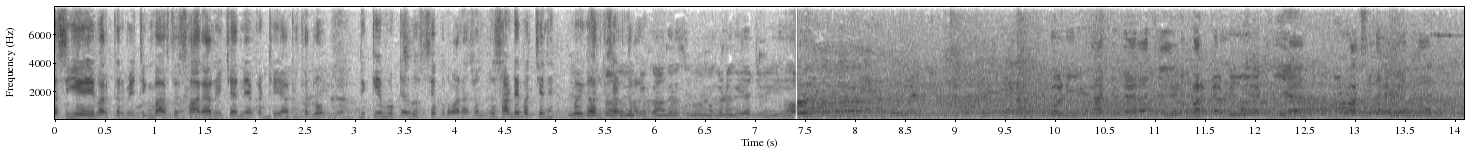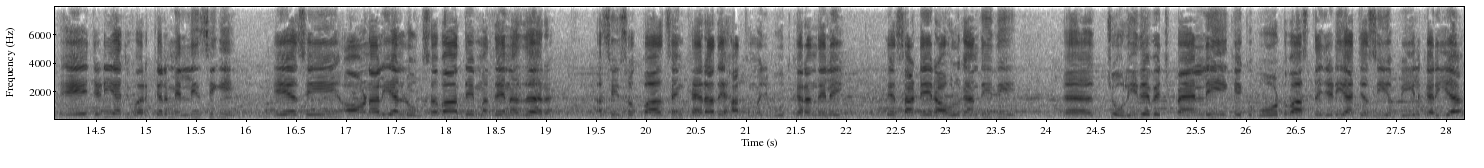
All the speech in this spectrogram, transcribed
ਅਸੀਂ ਇਹ ਵਰਕਰ ਮੀਟਿੰਗ ਵਾਸਤੇ ਸਾਰਿਆਂ ਨੂੰ ਚਾਹੁੰਦੇ ਹਾਂ ਇਕੱਠੇ ਆ ਕੇ ਚੱਲੋ। ਨਿੱਕੇ ਮੋਟੇ ਰੁੱਸੇ ਬੁਲਵਾਣਾ ਚਾਹੁੰਦੇ ਨੇ, ਸਾਡੇ ਬੱਚੇ ਨੇ, ਕੋਈ ਗੱਲ ਨਹੀਂ ਛੱਡਦਾ ਕਾਂਗਰਸ ਨੂੰ ਮੰਗਣਗੇ ਅੱਜ ਵੀ। ਗੋਲੀ ਅੱਜ ਲਹਿਰਾ ਚ ਜਿਹੜੀ ਵਰਕਰ ਮਿਲਣੀ ਰੱਖੀ ਹੈ, ਕੀ ਮਕਸਦ ਹੈਗਾ ਇਹ ਜਿਹੜੀ ਅੱਜ ਵਰਕਰ ਮਿਲਣੀ ਸੀਗੀ, ਇਹ ਅਸੀਂ ਆਉਣ ਵਾਲੀਆਂ ਲੋਕ ਸਭਾ ਦੇ ਮੱਦੇਨਜ਼ਰ ਅਸੀਂ ਸੁਖਪਾਲ ਸਿੰਘ ਖਹਿਰਾ ਦੇ ਹੱਥ ਮਜ਼ਬੂਤ ਕਰਨ ਦੇ ਲਈ ਤੇ ਸਾਡੇ ਰਾਹੁਲ ਗਾਂਧੀ ਦੀ ਝੋਲੀ ਦੇ ਵਿੱਚ ਪੈਣ ਲਈ ਇੱਕ ਇੱਕ ਵੋਟ ਵਾਸਤੇ ਜਿਹੜੀ ਅੱਜ ਅਸੀਂ ਅਪੀਲ ਕਰੀ ਆ।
